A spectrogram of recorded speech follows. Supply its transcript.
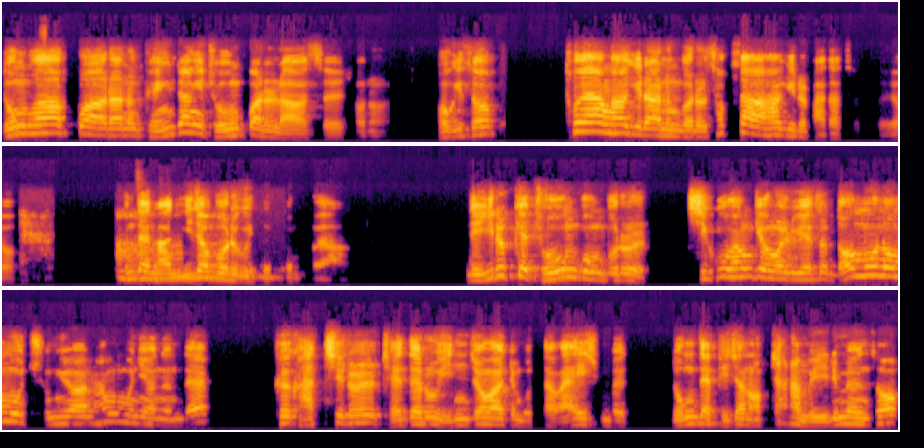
농화학과라는 굉장히 좋은 과를 나왔어요, 저는. 거기서 토양학이라는 거를 석사 학위를 받았었어요. 근데 난 아, 잊어버리고 있었던 거야. 근데 이렇게 좋은 공부를 지구 환경을 위해서 너무너무 중요한 학문이었는데 그 가치를 제대로 인정하지 못하고 에이씨 뭐 농대 비전 없잖아 뭐 이러면서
